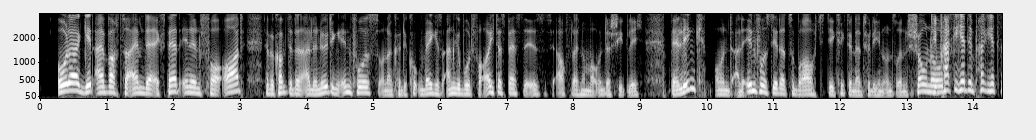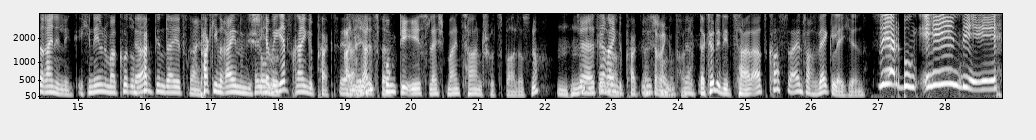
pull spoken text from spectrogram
Oder geht einfach zu einem der ExpertInnen vor Ort. Da bekommt ihr dann alle nötigen Infos und dann könnt ihr gucken, welches Angebot für euch das Beste ist. Ist ja auch vielleicht nochmal unterschiedlich. Der Link und alle Infos, die ihr dazu braucht, die kriegt ihr natürlich in unseren Den Shownotes. packe ich, jetzt- den packe ich jetzt da rein, den Link. Ich nehme den mal kurz und Ja? pack den da jetzt rein. Pack ihn rein in die ich habe ihn jetzt reingepackt. Ja. Allianz.de slash mein Zahnschutz war das, ne? Ja, ist ja genau. reingepackt. Da ist Die er Shownotes, reingepackt. Da könnt ihr die Zahnarztkosten einfach weglächeln. Werbung Ende.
